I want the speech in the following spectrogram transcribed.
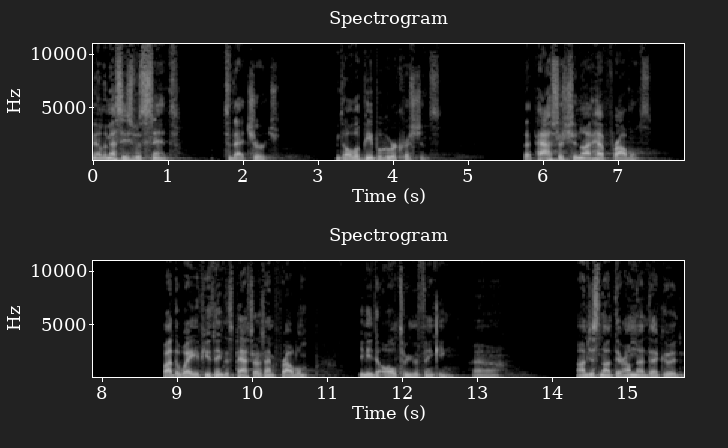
Now, the message was sent to that church and to all the people who were Christians that pastors should not have problems. By the way, if you think this pastor doesn't have a problem, you need to alter your thinking. Uh, I'm just not there. I'm not that good.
